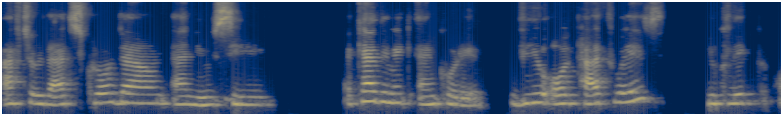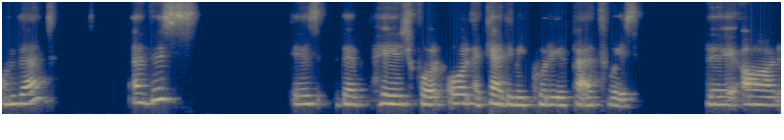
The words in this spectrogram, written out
After that, scroll down and you see academic and career. View all pathways. You click on that. And this is the page for all academic career pathways. There are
